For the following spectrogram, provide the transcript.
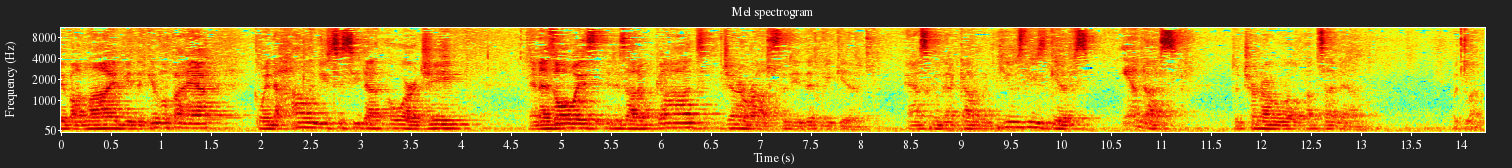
give online via the Givelify app, going to hollanducc.org. And as always, it is out of God's generosity that we give, asking that God would use these gifts and us to turn our world upside down with love.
